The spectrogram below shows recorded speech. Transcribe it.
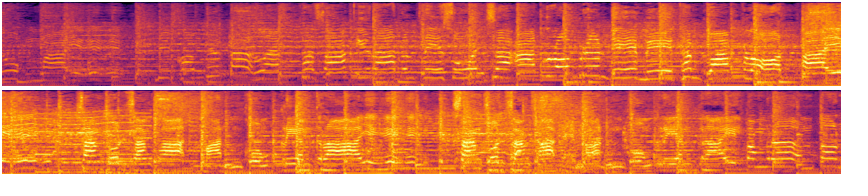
ยุคใหม่มีคอมพิวนสะอาดร่มรื่นดีมีทั้งความปลอดภัยสร้างชนสร้างชาติมันคงเกรียงไกรสร้างชนสร้างชาติให้มันคงเกรียงไกรต้องเริ่มต้น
